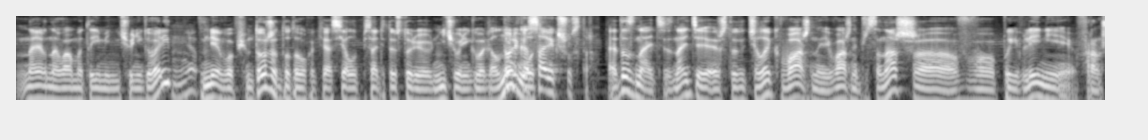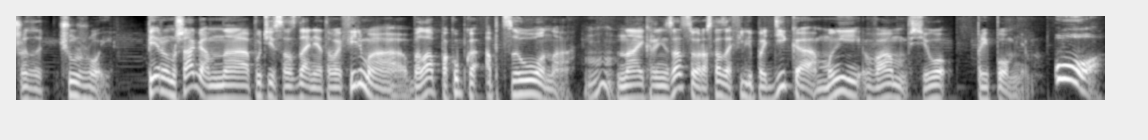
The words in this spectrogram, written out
Наверное, вам это имя ничего не говорит. Нет. Мне, в общем, тоже до того, как я сел писать эту историю, ничего не говорил. Только ну, вот, Савик Шустер. Это знаете. Знаете, что это человек важный, важный персонаж э, в появлении франшизы «Чужой». Первым шагом на пути создания этого фильма была покупка опциона mm. на экранизацию рассказа Филиппа Дика «Мы вам все припомним». О,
